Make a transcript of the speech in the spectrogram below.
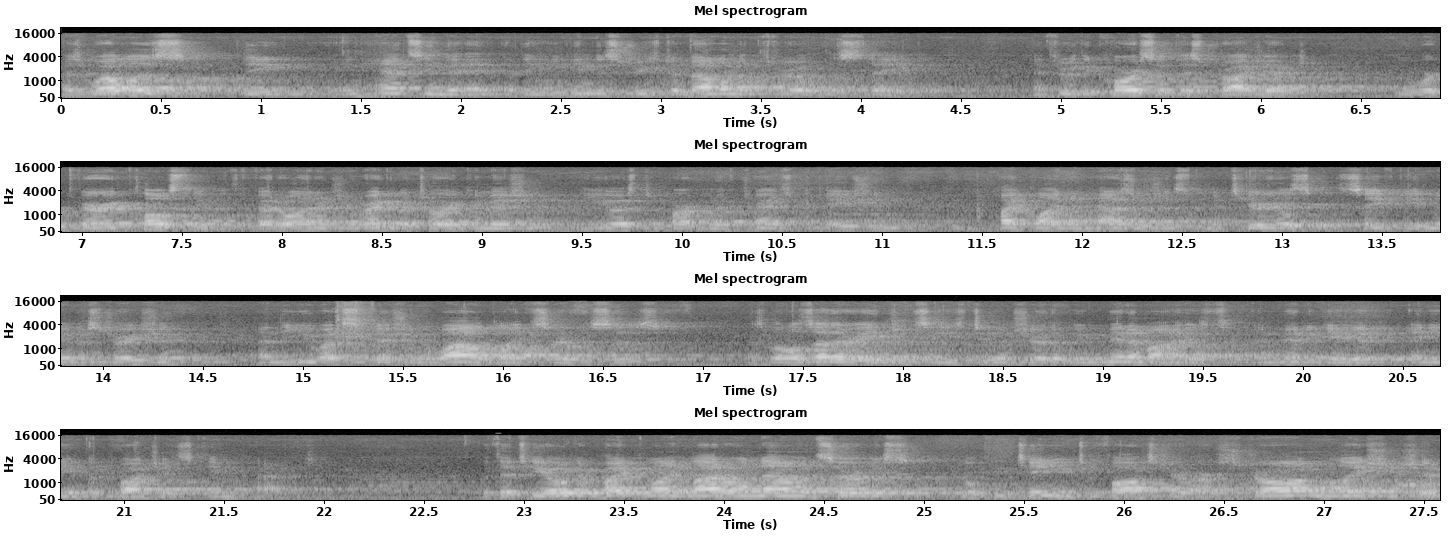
as well as the enhancing the, the industry's development throughout the state. And through the course of this project, we worked very closely with the Federal Energy Regulatory Commission, the U.S. Department of Transportation, Pipeline and Hazardous Materials Safety Administration, and the U.S. Fish and Wildlife Services as well as other agencies to ensure that we minimized and mitigated any of the project's impact. With the Tioga Pipeline lateral now in service, we'll continue to foster our strong relationship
